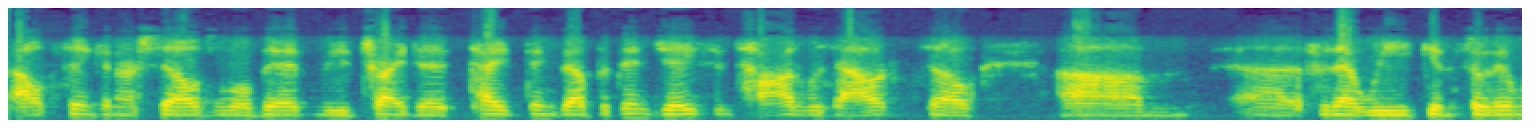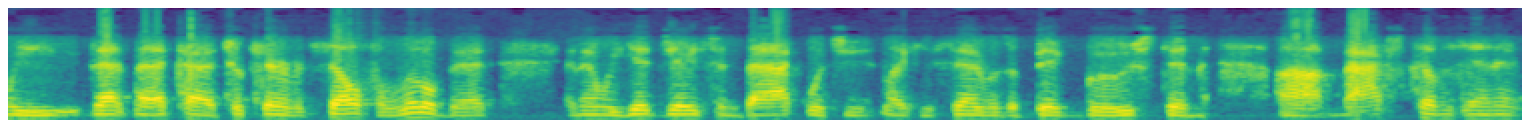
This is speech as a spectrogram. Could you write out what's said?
outthinking ourselves a little bit. We tried to tighten things up, but then Jason Todd was out, so um, uh, for that week, and so then we that that kind of took care of itself a little bit. And then we get Jason back, which, is, like you said, was a big boost. And uh, Max comes in, and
